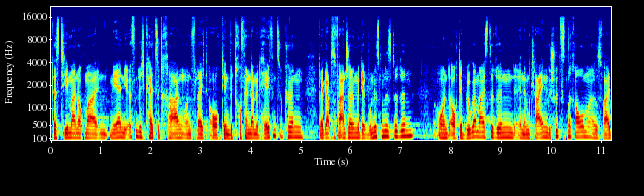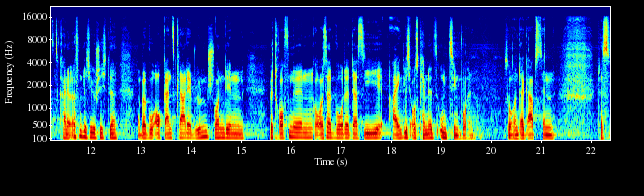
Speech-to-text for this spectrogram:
das Thema noch mal mehr in die Öffentlichkeit zu tragen und vielleicht auch den Betroffenen damit helfen zu können. Da gab es eine Veranstaltung mit der Bundesministerin und auch der Bürgermeisterin in einem kleinen geschützten Raum. Also es war jetzt keine öffentliche Geschichte, aber wo auch ganz klar der Wunsch von den Betroffenen geäußert wurde, dass sie eigentlich aus Chemnitz umziehen wollen. So, und da gab es dann das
